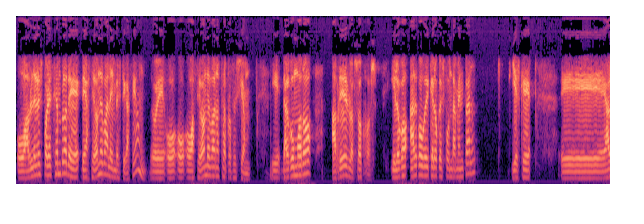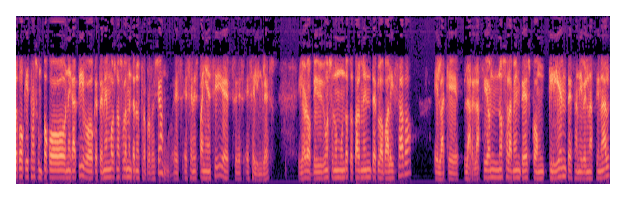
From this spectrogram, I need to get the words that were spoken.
O hablarles, por ejemplo, de, hacia dónde va la investigación eh, o, o, hacia dónde va nuestra profesión. Y, de algún modo, abrir los ojos. Y luego, algo que creo que es fundamental, y es que eh, algo quizás un poco negativo que tenemos no solamente en nuestra profesión, es, en España en sí, es, el inglés. Y claro, vivimos en un mundo totalmente globalizado en la que la relación no solamente es con clientes a nivel nacional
